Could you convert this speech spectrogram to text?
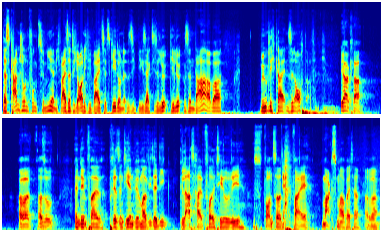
das kann schon funktionieren. Ich weiß natürlich auch nicht, wie weit es jetzt geht und wie gesagt, diese Lücken, die Lücken sind da, aber Möglichkeiten sind auch da, finde ich. Ja, klar. Aber also in dem Fall präsentieren wir mal wieder die Glas halb voll Theorie, sponsored ja. bei Max Marbeiter, aber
